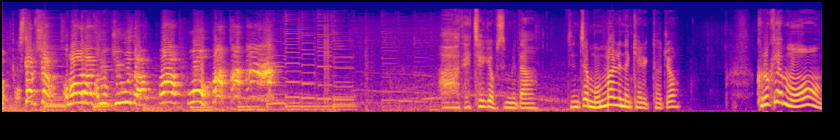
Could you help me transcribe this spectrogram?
어이구 스탑 스탑 어나 지금 지금 온다 아 오 아 대책이 없습니다. 진짜 못 말리는 캐릭터죠. 그렇게 뭐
